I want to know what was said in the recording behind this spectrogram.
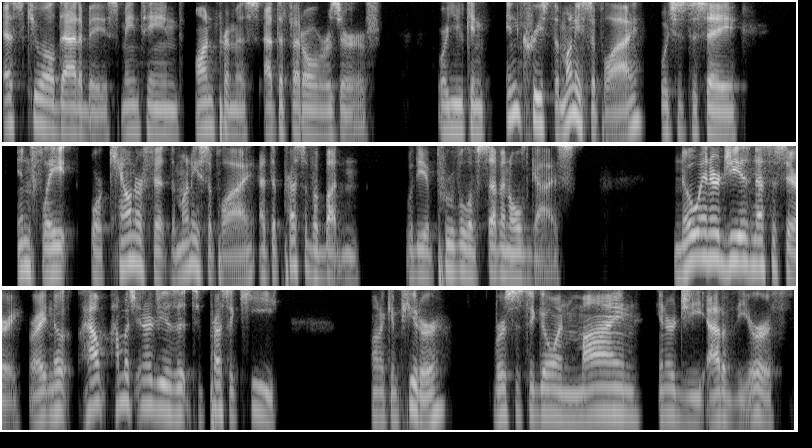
SQL database maintained on premise at the Federal Reserve, where you can increase the money supply, which is to say, inflate or counterfeit the money supply at the press of a button with the approval of seven old guys. No energy is necessary, right? No, how, how much energy is it to press a key on a computer versus to go and mine energy out of the earth?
